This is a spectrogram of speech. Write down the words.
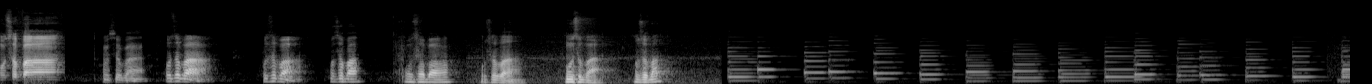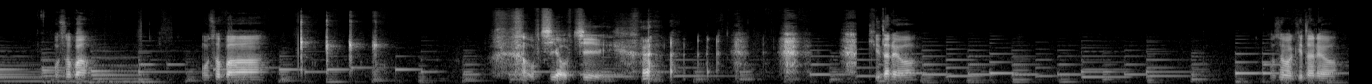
웃어봐. 웃어봐. 웃어봐. 웃어봐. 웃어봐. 웃어봐. 웃어봐. 웃어봐. 웃어봐. 웃어봐. 웃어봐. 없지, 없지. 기다려. 웃어봐, 기다려.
